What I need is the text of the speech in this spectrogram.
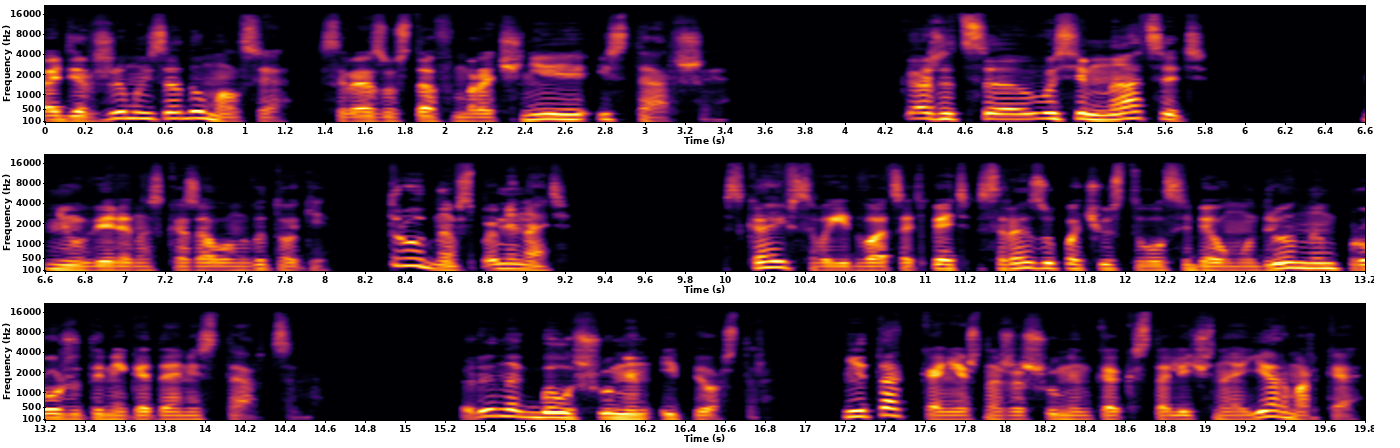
Одержимый задумался, сразу став мрачнее и старше. «Кажется, восемнадцать, неуверенно сказал он в итоге. «Трудно вспоминать». Скай в свои 25 сразу почувствовал себя умудренным прожитыми годами старцем. Рынок был шумен и пестр. Не так, конечно же, шумен, как столичная ярмарка,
